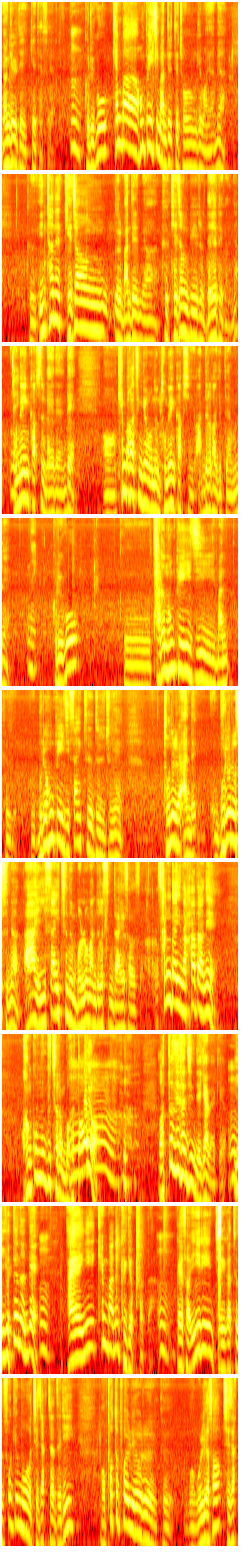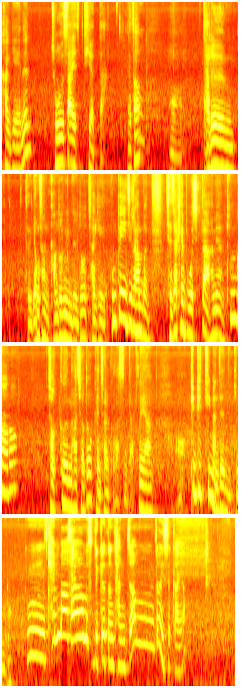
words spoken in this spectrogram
연결돼 있게 됐어요. 음. 그리고 캔바 홈페이지 만들 때 좋은 게 뭐냐면 그 인터넷 계정을 만들면 그 계정비를 내야 되거든요. 네. 도메인 값을 내야 되는데 어, 캔바 같은 경우는 도메인 값이 안 들어가기 때문에 네. 그리고 그 다른 홈페이지만 그, 그 무료 홈페이지 사이트들 중에 돈을 안 내, 무료로 쓰면 아 이 사이트는 뭘로 만들었습니다 해서 상단이나 하단에 광고 문구처럼 뭐가 떠요. 음. 어떤 회사인지는 얘기 안 할게요. 이게 뜨는데 음. 다행히 캔바는 그게 없었다. 음. 그래서 1인 저희 같은 소규모 제작자들이 어, 포트폴리오를 그, 뭐 올려서 제작하기에는 좋은 사이트였다. 그래서 어, 다른 그 영상 감독님들도 자기 홈페이지를 한번 제작해보고 싶다 하면 캔바로 접근하셔도 괜찮을 것 같습니다. 그냥 어, PPT 만드는 느낌으로. 음, 캔바 사용하면서 느꼈던 단점도 있을까요?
